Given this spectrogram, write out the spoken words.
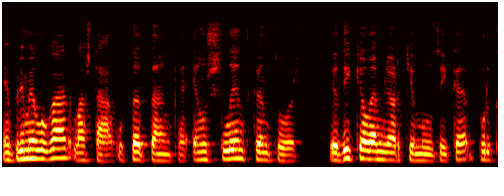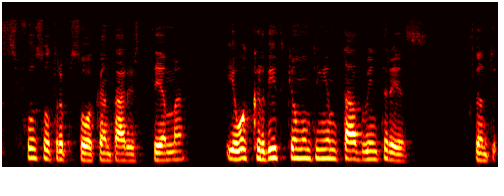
Em primeiro lugar, lá está, o Tatanka é um excelente cantor. Eu digo que ele é melhor que a música, porque se fosse outra pessoa cantar este tema, eu acredito que ele não tinha metade do interesse. Portanto,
